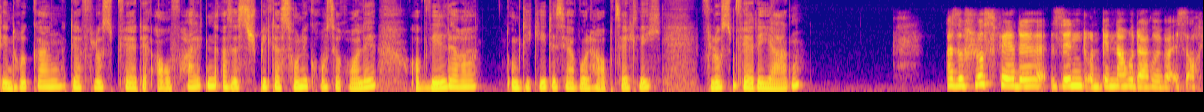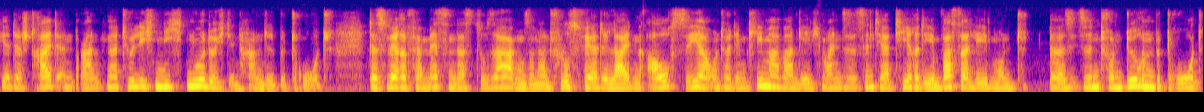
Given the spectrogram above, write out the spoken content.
den Rückgang der Flusspferde aufhalten? Also es spielt das so eine große Rolle, ob Wilderer um die geht es ja wohl hauptsächlich, Flusspferde jagen? Also Flusspferde sind, und genau darüber ist auch hier der Streit entbrannt, natürlich nicht nur durch den Handel bedroht. Das wäre vermessen, das zu sagen, sondern Flusspferde leiden auch sehr unter dem Klimawandel. Ich meine, sie sind ja Tiere, die im Wasser leben und äh, sie sind von Dürren bedroht.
